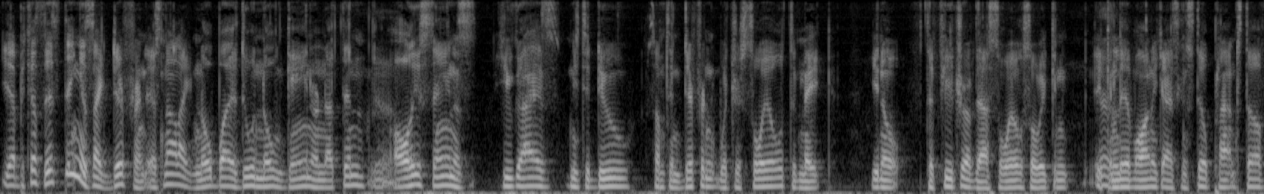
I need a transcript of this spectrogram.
Yeah, because this thing is like different. It's not like nobody's doing no gain or nothing. Yeah. All he's saying is you guys need to do something different with your soil to make, you know, the future of that soil so it can it Yeah. can live on. You guys can still plant stuff.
